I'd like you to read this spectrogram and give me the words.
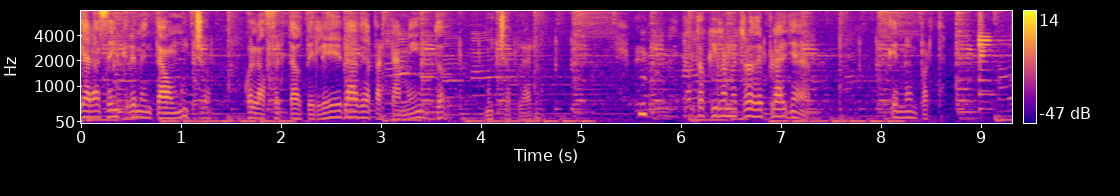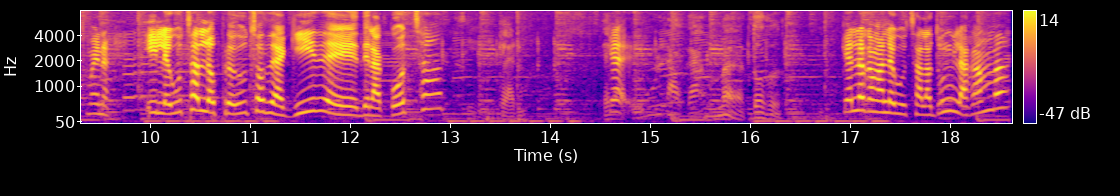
y ahora se ha incrementado mucho con la oferta hotelera, de apartamentos, mucho, claro. Pero bueno, hay tantos kilómetros de playa que no importa. Bueno, ¿y le gustan los productos de aquí, de, de la costa? Sí, claro. El ¿Qué? atún, la gamba, todo. ¿Qué es lo que más le gusta? ¿El atún y las gambas?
